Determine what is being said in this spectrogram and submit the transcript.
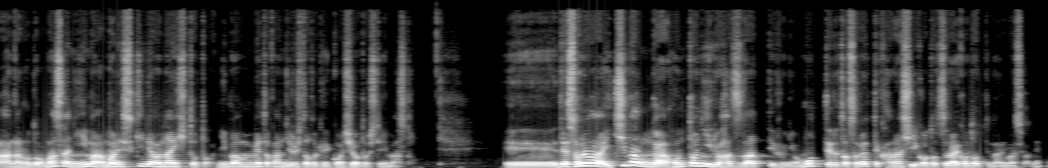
あなるほど。まさに今あまり好きではない人と、2番目と感じる人と結婚しようとしていますと。えー、で、それは1番が本当にいるはずだっていうふうに思ってると、それって悲しいこと、辛いことってなりますよね。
